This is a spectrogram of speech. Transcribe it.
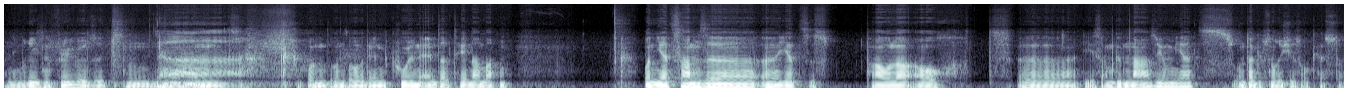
an dem riesen Flügel sitzen ah. und, und, und, so den coolen Entertainer machen. Und jetzt haben sie, äh, jetzt ist Paula auch, äh, die ist am Gymnasium jetzt und da gibt es ein richtiges Orchester.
